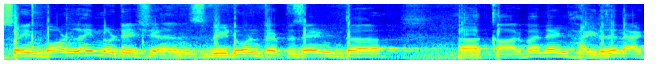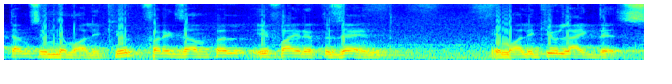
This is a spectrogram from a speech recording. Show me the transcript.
So in bond line notations, we don't represent the uh, carbon and hydrogen atoms in the molecule. For example, if I represent a molecule like this.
